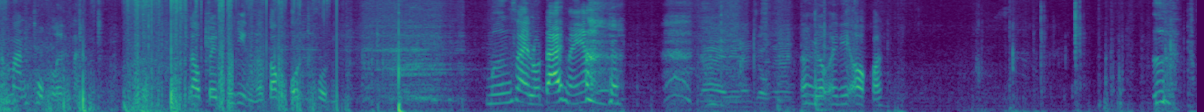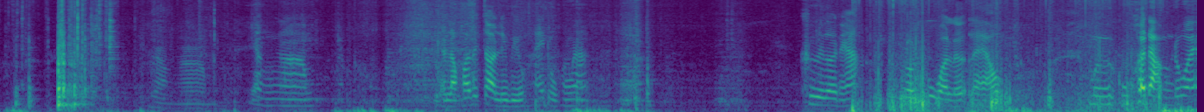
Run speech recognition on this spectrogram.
น้ำมันมันหกเลยนะ เราเป็นผู้หญิงเราต้องอดทน มึงใส่รถได้ไหมอะ ได้ไม่ต้องยกนะต้องยกไอ้นี้ออกก่อนอย่างงาม อย่างงาม เดี๋ยวเราค่อยไปจอดรีวิวให้ดูข้างหน้า คือตัวเนี้ยรถกูอะเลอะแล้ว มือกูก็ดำด้วย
